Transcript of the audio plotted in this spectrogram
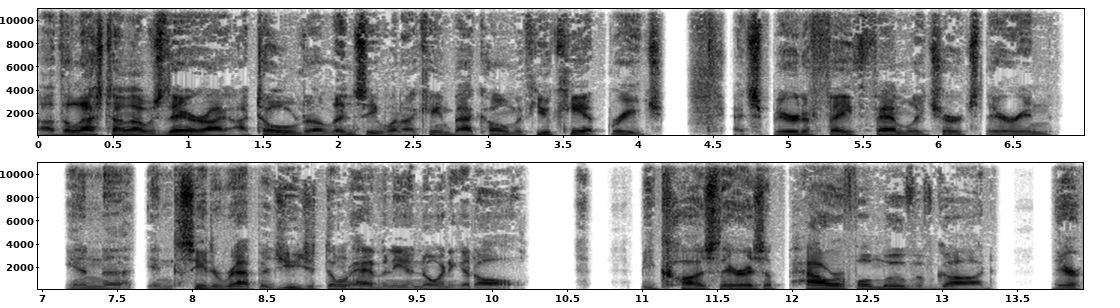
uh, the last time I was there, I, I told uh, Lindsay when I came back home, if you can't preach at Spirit of Faith Family Church there in in uh, in Cedar Rapids, you just don't have any anointing at all, because there is a powerful move of God there.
